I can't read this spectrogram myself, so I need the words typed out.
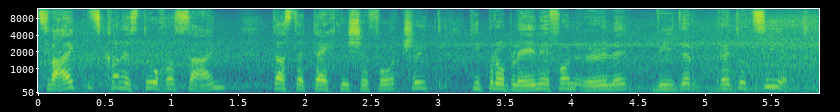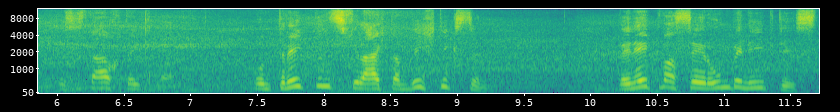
Zweitens kann es durchaus sein, dass der technische Fortschritt die Probleme von Öle wieder reduziert. Das ist auch denkbar. Und drittens, vielleicht am wichtigsten, wenn etwas sehr unbeliebt ist,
